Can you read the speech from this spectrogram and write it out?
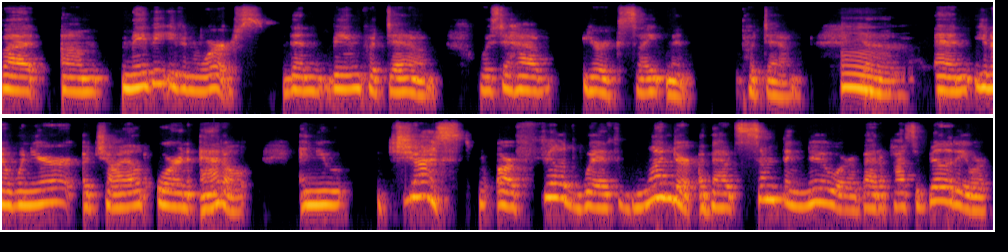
But um, maybe even worse than being put down was to have your excitement put down. Mm. Uh, and, you know, when you're a child or an adult and you just are filled with wonder about something new or about a possibility or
